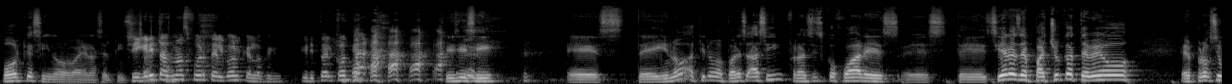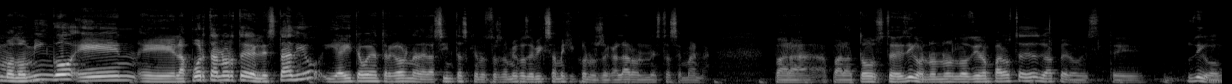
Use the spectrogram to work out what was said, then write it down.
porque si no vayan a ser pinches. Si gritas más fuerte el gol que lo que gritó el conta, Sí, sí, sí. Este, y no, aquí no me aparece. Ah, sí, Francisco Juárez. Este, si eres de Pachuca, te veo el próximo domingo en eh, la puerta norte del estadio. Y ahí te voy a entregar una de las cintas que nuestros amigos de VIXA México nos regalaron en esta semana. Para, para todos ustedes. Digo, no nos los dieron para ustedes, ¿verdad? Pero este, pues digo,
